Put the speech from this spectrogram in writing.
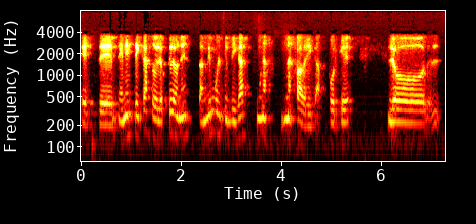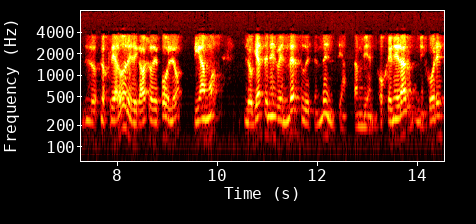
Este, en este caso de los clones, también multiplicás una, una fábrica, porque los creadores de caballos de polo, digamos, lo que hacen es vender su descendencia también, o generar mejores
